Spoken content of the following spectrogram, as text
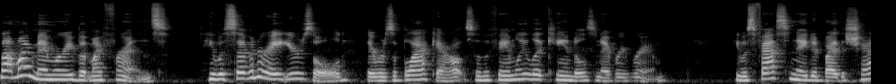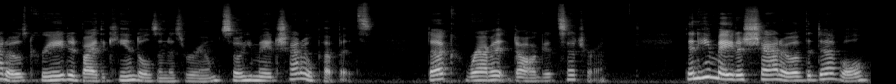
Not my memory, but my friend's. He was seven or eight years old. There was a blackout, so the family lit candles in every room. He was fascinated by the shadows created by the candles in his room, so he made shadow puppets duck, rabbit, dog, etc. Then he made a shadow of the devil,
